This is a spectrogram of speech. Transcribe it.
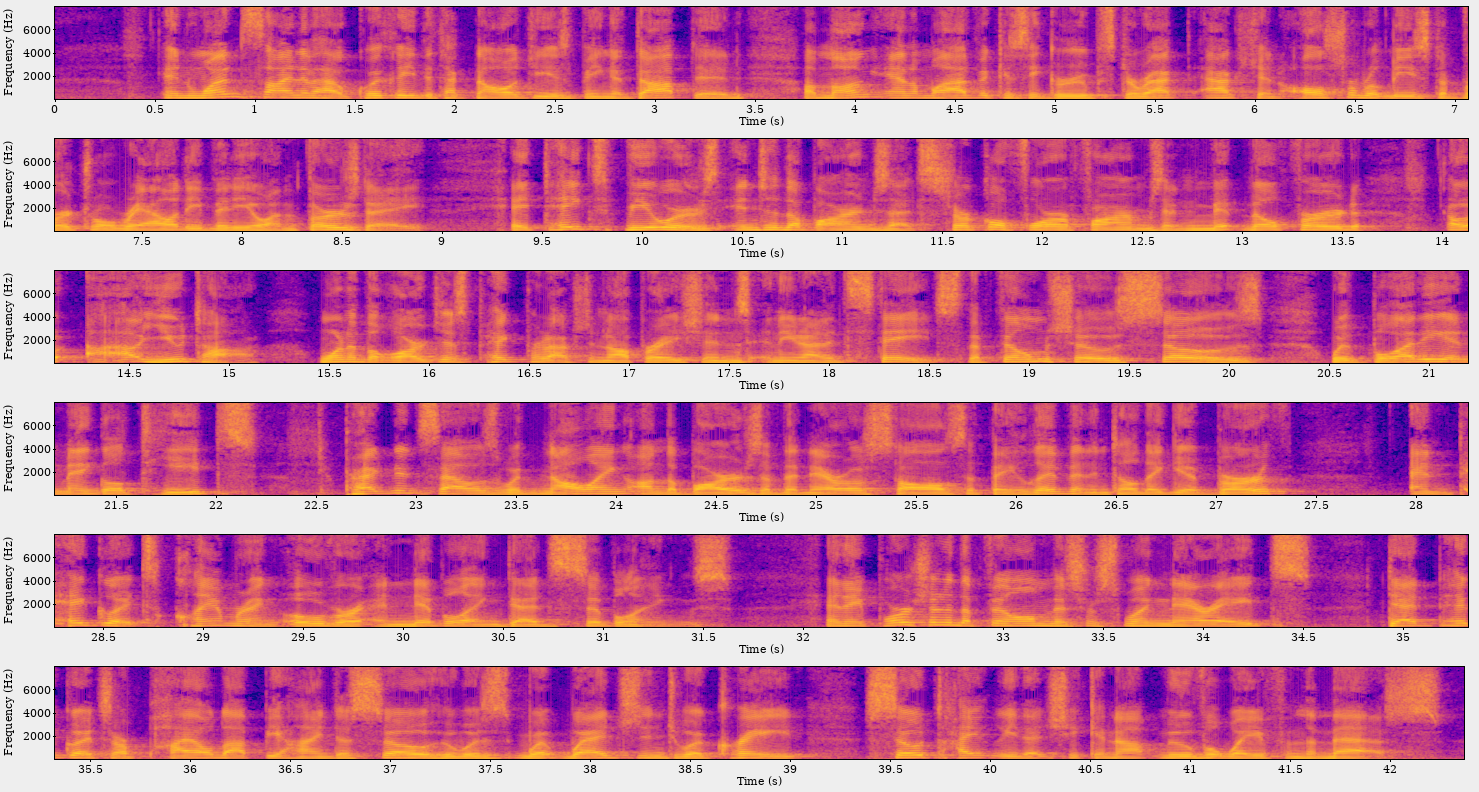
In one sign of how quickly the technology is being adopted, among animal advocacy groups, Direct Action also released a virtual reality video on Thursday. It takes viewers into the barns at Circle 4 Farms in Milford, uh, Utah, one of the largest pig production operations in the United States. The film shows sows with bloody and mangled teats, pregnant sows with gnawing on the bars of the narrow stalls that they live in until they give birth, and piglets clambering over and nibbling dead siblings. In a portion of the film, Mr. Hsiung narrates dead piglets are piled up behind a sow who was wedged into a crate so tightly that she cannot move away from the mess.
